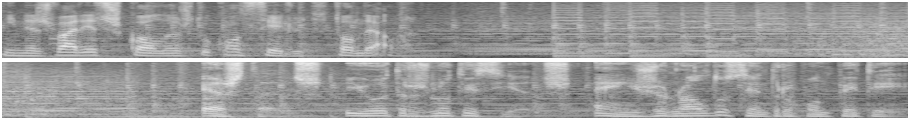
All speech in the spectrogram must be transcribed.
e nas várias escolas do Conselho de Tondela. Estas e outras notícias em jornaldocentro.pt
